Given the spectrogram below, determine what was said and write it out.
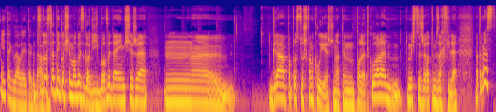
i tak dalej, i tak dalej. Co do ostatniego się mogę zgodzić, bo wydaje mi się, że mm, gra po prostu szwankuje jeszcze na tym poletku, ale myślę, że o tym za chwilę. Natomiast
